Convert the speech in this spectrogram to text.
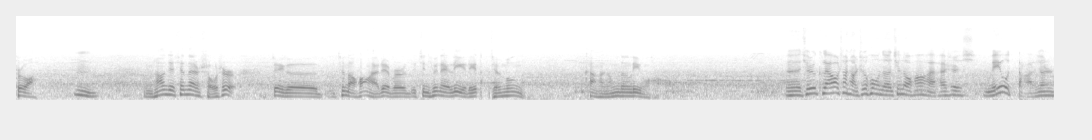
是吧？嗯，你看这现在是守势，这个青岛黄海这边儿禁区内立着一大前锋呢，看看能不能利用好。呃，其实克莱奥上场之后呢，青岛航海还是没有打像是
